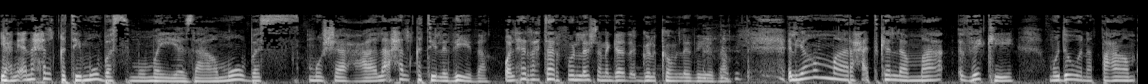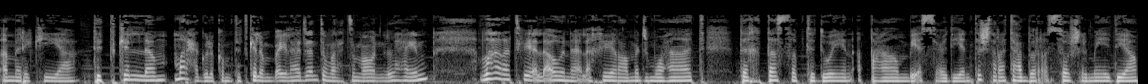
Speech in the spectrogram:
يعني أنا حلقتي مو بس مميزة مو بس مشعة لا حلقتي لذيذة. والحين راح تعرفون ليش أنا قاعدة أقول لكم لذيذة. اليوم راح أتكلم مع فيكي مدونة طعام أمريكية. تتكلم ما راح أقول لكم تتكلم بأي لهجة أنتم راح تسمعون الحين. ظهرت في الآونة الأخيرة مجموعات تختص بتدوين الطعام بالسعودية. انتشرت عبر ال social media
